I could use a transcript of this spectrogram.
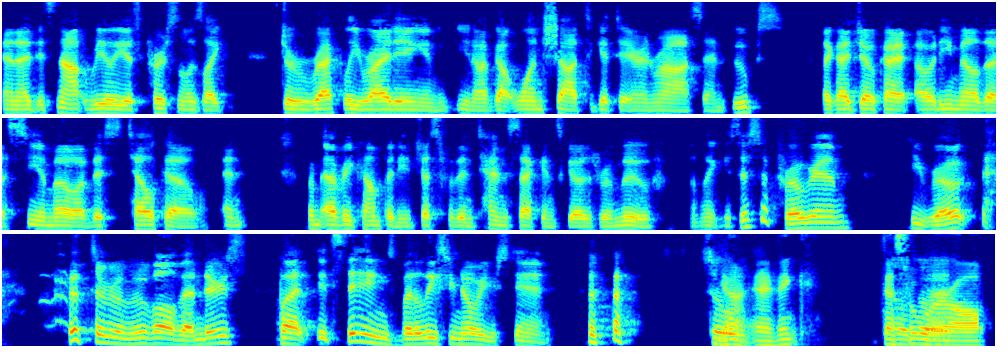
and it's not really as personal as like directly writing and, you know, I've got one shot to get to Aaron Ross and oops, like I joke, I, I would email the CMO of this telco and from every company just within 10 seconds goes remove. I'm like, is this a program he wrote to remove all vendors? But it stings, but at least you know where you stand. so yeah, and I think that's oh, what we're ahead. all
